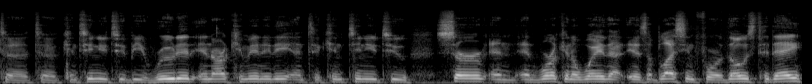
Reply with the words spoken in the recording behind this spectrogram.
to to continue to be rooted in our community and to continue to serve and and work in a way that is a blessing for those today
